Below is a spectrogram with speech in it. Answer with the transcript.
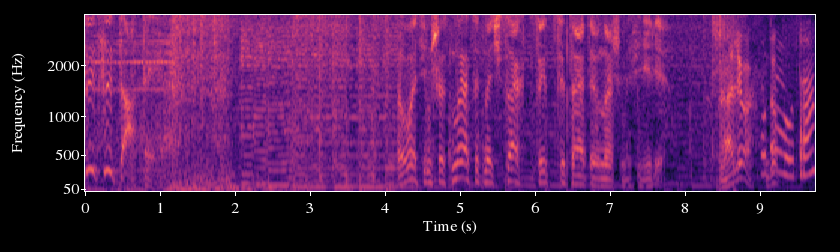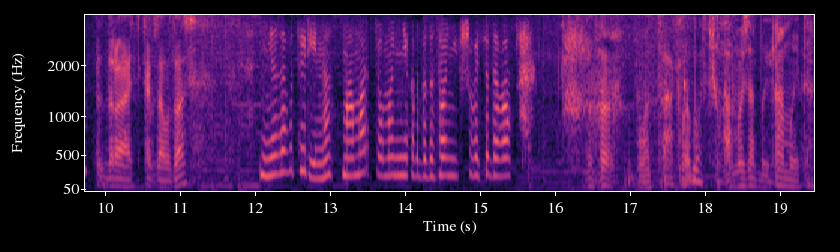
Цитаты. 8.16 на часах цит цитаты в нашем эфире. Алло. Доброе Доб- утро. Здрасте, как зовут вас? Меня зовут Ирина. Мама Артема, некогда дозвонившегося до вас. Вот так. Мама Артема. А мы забыли. А мы-то.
